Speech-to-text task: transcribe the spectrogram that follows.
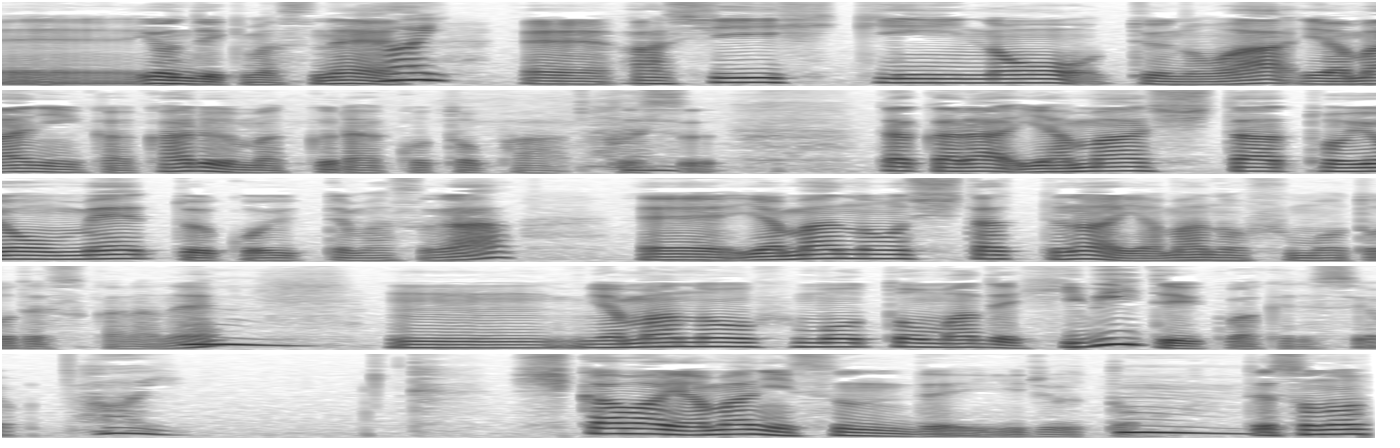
えー読んでいきますね。はいえー足引きのというのは山にかかる枕言葉です。だから山下豊目とこう言ってますが、えー山の下っていうのは山のふもとですからね。うんうん、山のふもとまで響いていくわけですよ。はい。鹿は山に住んでいると。うんで、その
